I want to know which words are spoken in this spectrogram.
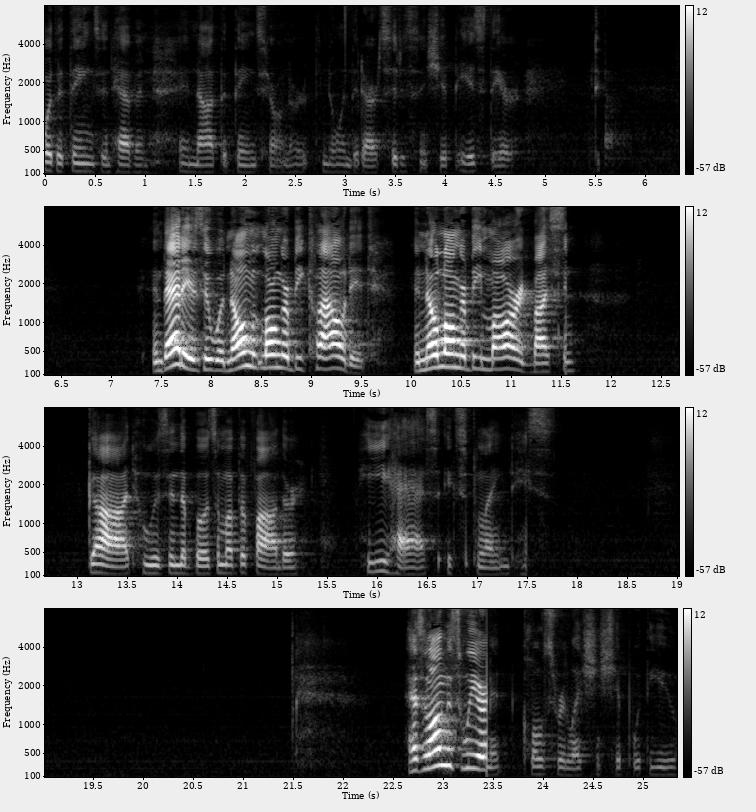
for the things in heaven and not the things here on earth, knowing that our citizenship is there. And that is, it will no longer be clouded and no longer be marred by sin. God, who is in the bosom of the Father, he has explained his. As long as we are in close relationship with you,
